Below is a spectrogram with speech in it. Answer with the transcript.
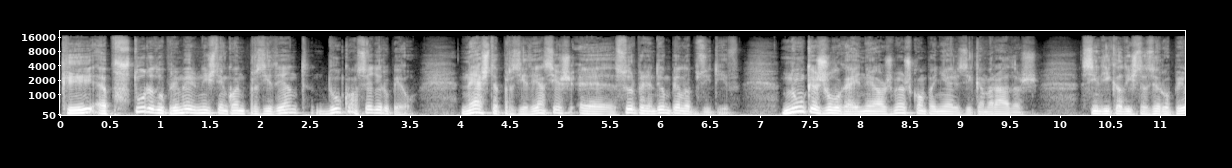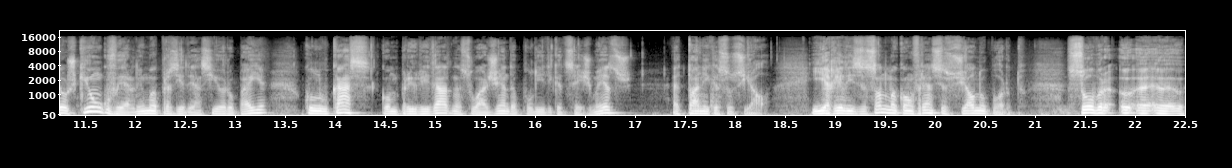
que a postura do Primeiro-Ministro enquanto Presidente do Conselho Europeu nesta presidência eh, surpreendeu-me pela positiva. Nunca julguei, nem aos meus companheiros e camaradas sindicalistas europeus, que um governo e uma presidência europeia colocasse como prioridade na sua agenda política de seis meses a tónica social e a realização de uma conferência social no Porto sobre uh, uh,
